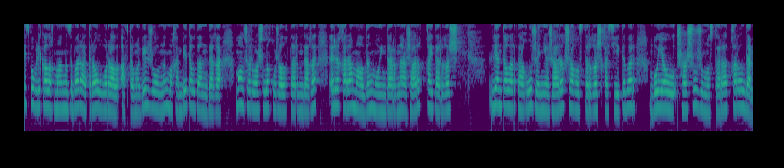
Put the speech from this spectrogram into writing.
Республикалық маңызы бар Атырау Орал автомобиль жолының Махамбет ауданындағы мал шаруашылық қожалықтарындағы ірі қара малдың мойындарына жарық қайтарғыш ленталар тағу және жарық шағылстырғыш қасиеті бар бояу шашу жұмыстары атқарылды.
